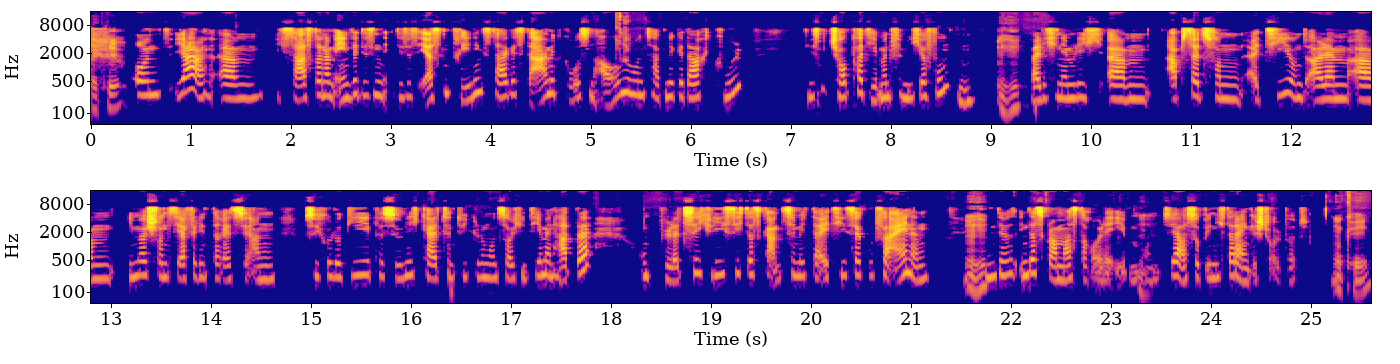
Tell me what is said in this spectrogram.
okay. Und ja, ähm, ich saß dann am Ende diesen, dieses ersten Trainingstages da mit großen Augen und habe mir gedacht, cool, diesen Job hat jemand für mich erfunden, mhm. weil ich nämlich ähm, abseits von IT und allem ähm, immer schon sehr viel Interesse an Psychologie, Persönlichkeitsentwicklung und solchen Themen hatte. Und plötzlich ließ sich das Ganze mit der IT sehr gut vereinen. Mhm. In, der, in der Scrum Master Rolle eben. Mhm. Und ja, so bin ich da reingestolpert. Okay.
